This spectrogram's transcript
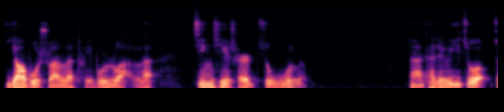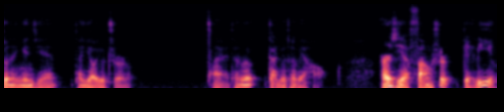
腰不酸了，腿不软了，精气神足了，啊，他这个一坐坐在你面前，他腰就直了，哎，他说感觉特别好。而且房事给力了，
